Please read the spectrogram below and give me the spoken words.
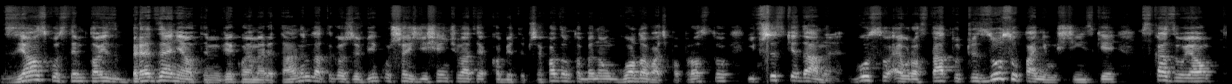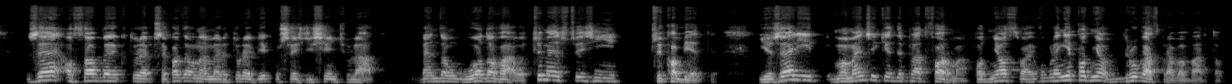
W związku z tym to jest bredzenie o tym wieku emerytalnym, dlatego że w wieku 60 lat, jak kobiety przechodzą, to będą głodować po prostu i wszystkie dane GUS-u, Eurostatu czy ZUS-u pani Uścińskiej wskazują, że osoby, które przechodzą na emeryturę w wieku 60 lat, będą głodowały, czy mężczyźni, czy kobiety. Jeżeli w momencie, kiedy Platforma podniosła, w ogóle nie podniosła, druga sprawa warto,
